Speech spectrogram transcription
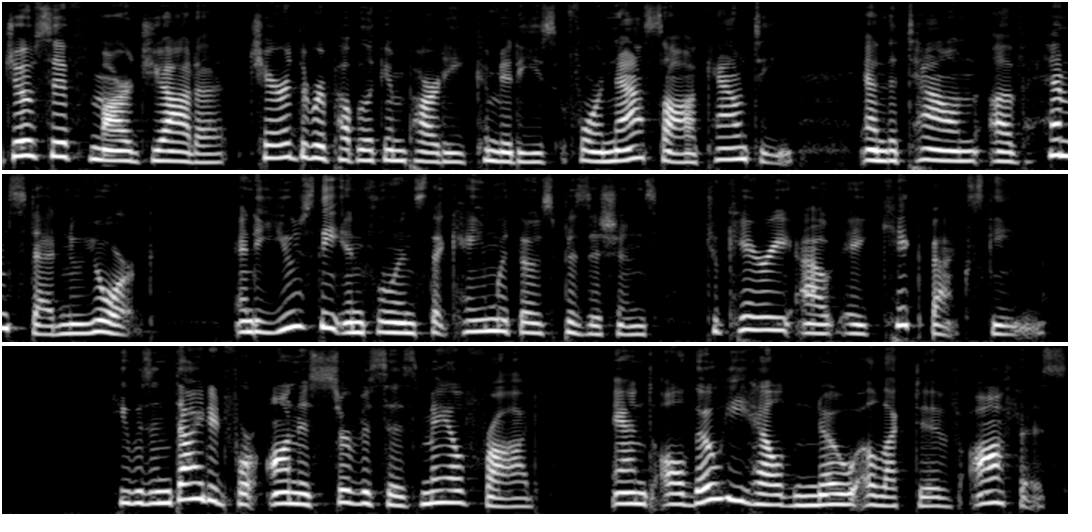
Joseph Margiotta chaired the Republican Party committees for Nassau County and the town of Hempstead, New York, and he used the influence that came with those positions to carry out a kickback scheme. He was indicted for honest services mail fraud, and although he held no elective office,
